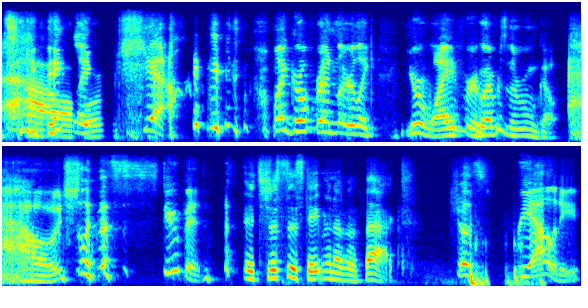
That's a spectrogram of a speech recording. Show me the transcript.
Do you think like yeah, my girlfriend or like your wife or whoever's in the room go, ouch. Like that's stupid. it's just a statement of a fact. Just reality.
